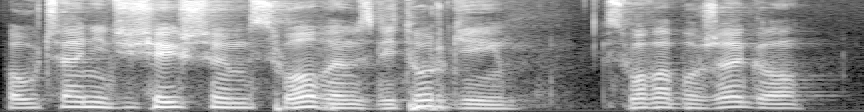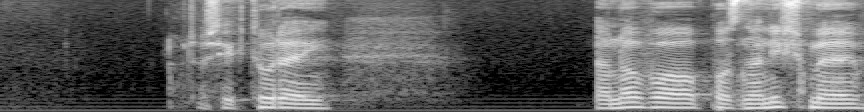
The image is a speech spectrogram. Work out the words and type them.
pouczeni dzisiejszym słowem z liturgii Słowa Bożego, w czasie której na nowo poznaliśmy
